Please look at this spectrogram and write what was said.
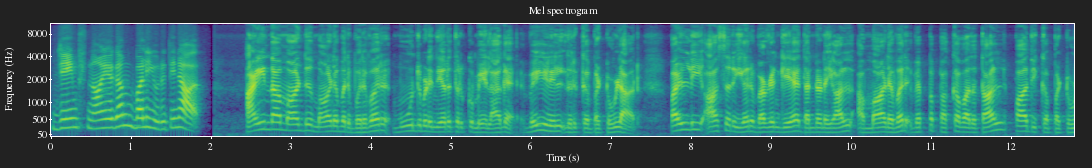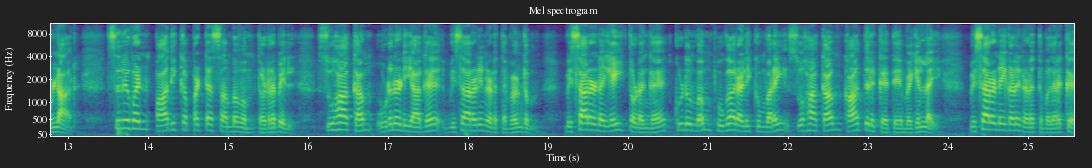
ஜேம்ஸ் நாயகம் வலியுறுத்தினார். ஐந்தாம் ஆண்டு மாணவர் ஒருவர் மூன்று மணி நேரத்திற்கும் மேலாக வெயிலில் நிற்கப்பட்டுள்ளார். பள்ளி ஆசிரியர் வழங்கிய தண்டனையால் அம்மாணவர் வெப்ப பக்கவாதத்தால் பாதிக்கப்பட்டுள்ளார். சிறுவன் பாதிக்கப்பட்ட சம்பவம் தொடர்பில் சுஹாகம் உடனடியாக விசாரணை நடத்த வேண்டும். விசாரணையை தொடங்க குடும்பம் புகார் அளிக்கும் வரை சுஹாகாம் காத்திருக்க தேவையில்லை. விசாரணைகளை நடத்துவதற்கு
